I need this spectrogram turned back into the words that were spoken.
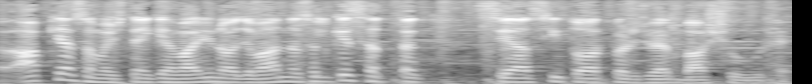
آپ کیا سمجھتے ہیں کہ ہماری نوجوان نسل کس حد تک سیاسی طور پر جو ہے باشعور ہے؟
